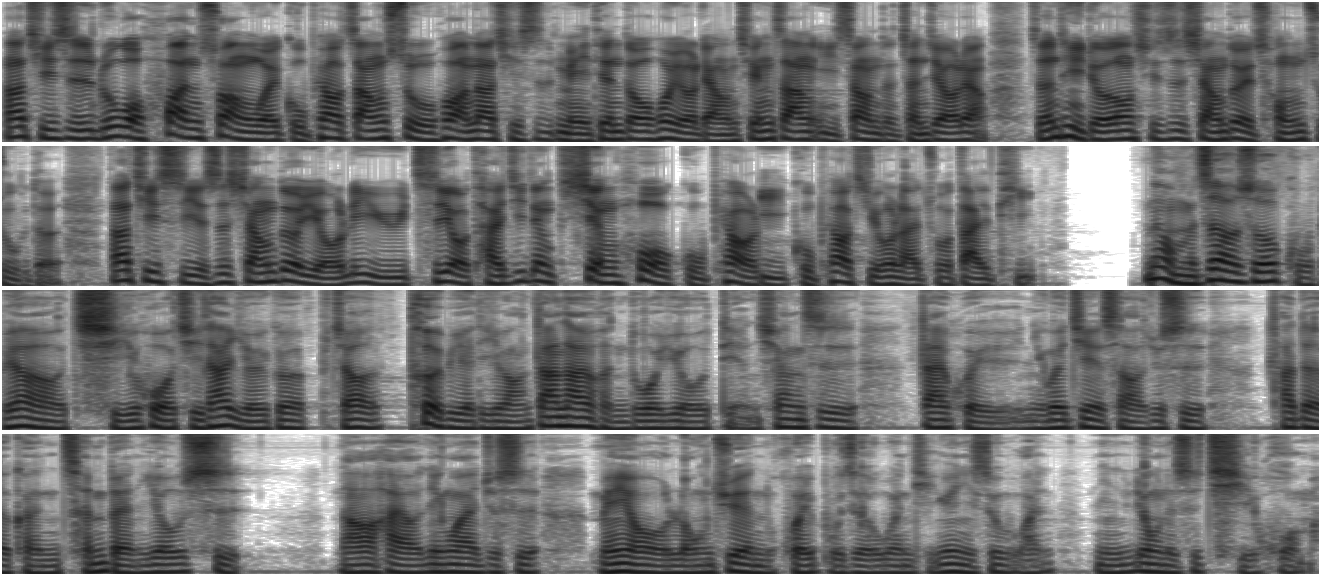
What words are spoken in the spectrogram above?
那其实如果换算为股票张数的话，那其实每天都会有两千张以上的成交量，整体流动性是相对充足的。那其实也是相对有利于持有台积电现货股票，以股票期货来做代替。那我们知道说，股票期货其实它有一个比较特别的地方，当然它有很多优点，像是待会你会介绍，就是它的可能成本优势，然后还有另外就是没有融券回补这个问题，因为你是玩你用的是期货嘛。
